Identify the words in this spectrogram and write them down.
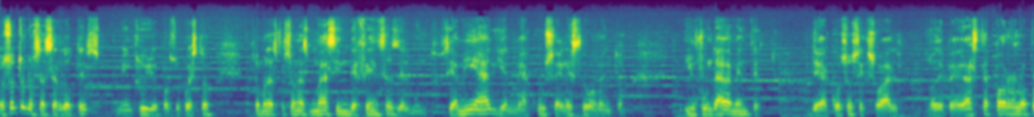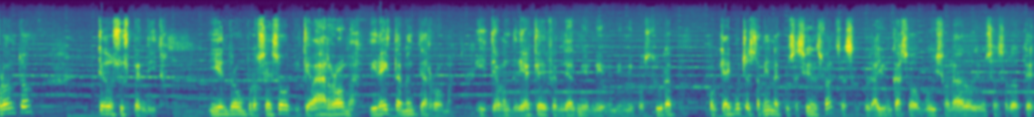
nosotros los sacerdotes, me incluyo por supuesto, somos las personas más indefensas del mundo. Si a mí alguien me acusa en este momento infundadamente de acoso sexual o de pederasta, por lo pronto quedo suspendido y entro a un proceso que va a Roma, directamente a Roma. Y tendría que defender mi, mi, mi postura porque hay muchas también acusaciones falsas. Hay un caso muy sonado de un sacerdote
